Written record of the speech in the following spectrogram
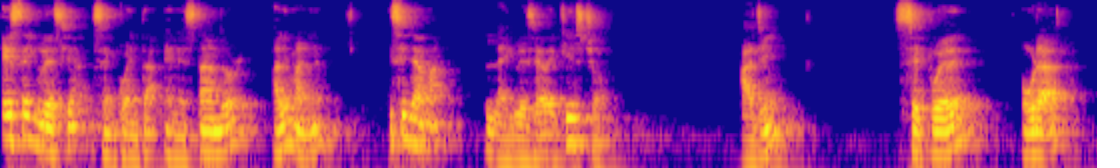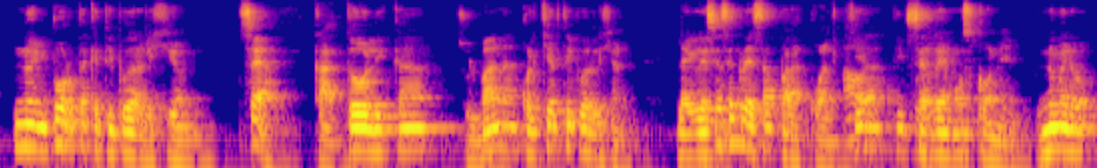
Esta iglesia se encuentra en Standort, Alemania, y se llama la iglesia de Kirchhoff. Allí se puede orar, no importa qué tipo de religión sea, católica, musulmana, cualquier tipo de religión. La iglesia se presta para cualquier tipo. Cerremos con el número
